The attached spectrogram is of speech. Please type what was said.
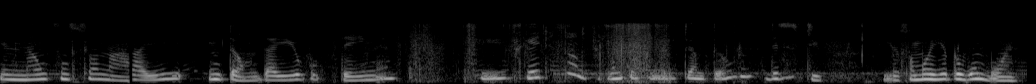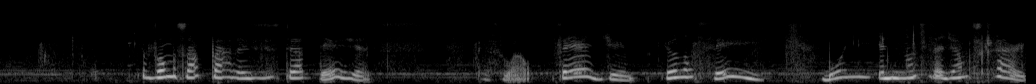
e não funcionava. Aí, então, daí eu voltei, né? E fiquei tentando, fiquei um tempinho tentando desistir. E eu só morria pro bombom. Vamos lá para as estratégias, pessoal. Fred, eu não sei. Bonnie, ele não te dá jumpscare.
